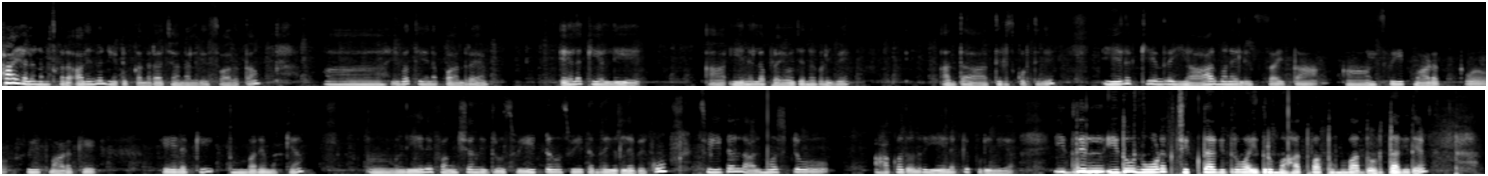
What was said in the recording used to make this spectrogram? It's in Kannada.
ಹಾಯ್, ಹಲೋ, ನಮಸ್ಕಾರ. ಆಲ್ ಇನ್ ಯೂಟ್ಯೂಬ್ ಕನ್ನಡ ಚಾನಲ್ಗೆ ಸ್ವಾಗತ. ಇವತ್ತು ಏನಪ್ಪ ಅಂದರೆ ಏಲಕ್ಕಿಯಲ್ಲಿ ಏನೆಲ್ಲ ಪ್ರಯೋಜನಗಳಿವೆ ಅಂತ ತಿಳಿಸ್ಕೊಡ್ತೀನಿ. ಏಲಕ್ಕಿ ಅಂದರೆ ಯಾರ ಮನೆಯಲ್ಲಿ ಸಹಿತ ಸ್ವೀಟ್ ಮಾಡೋಕ್ಕೆ ಸ್ವೀಟ್ ಮಾಡೋಕ್ಕೆ ಏಲಕ್ಕಿ ತುಂಬಾ ಮುಖ್ಯ. ಒಂದು ಏನೇ ಫಂಕ್ಷನ್ ಇದ್ದರೂ ಸ್ವೀಟು, ಸ್ವೀಟ್ ಅಂದರೆ ಇರಲೇಬೇಕು. ಸ್ವೀಟಲ್ಲಿ ಆಲ್ಮೋಸ್ಟು ಹಾಕೋದು ಅಂದರೆ ಏಲಕ್ಕಿ ಪುಡಿನೇ. ಇದ್ರಲ್ಲಿ ಇದು ನೋಡೋಕ್ಕೆ ಚಿಕ್ಕದಾಗಿದ್ರೂ ಇದ್ರ ಮಹತ್ವ ತುಂಬ ದೊಡ್ಡದಾಗಿದೆ.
